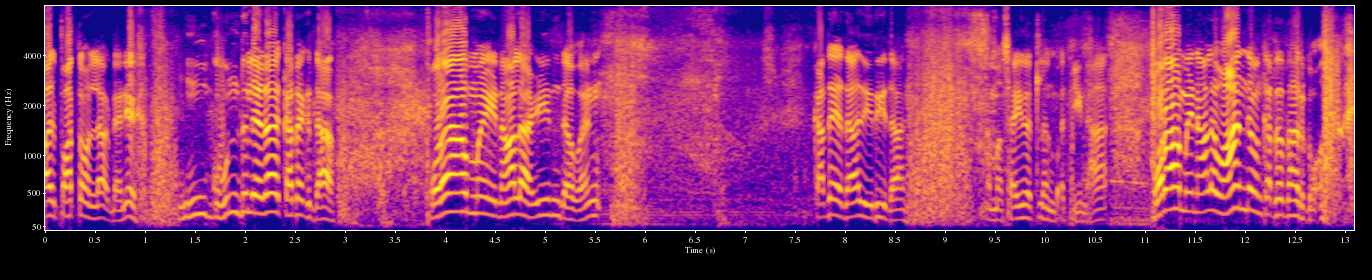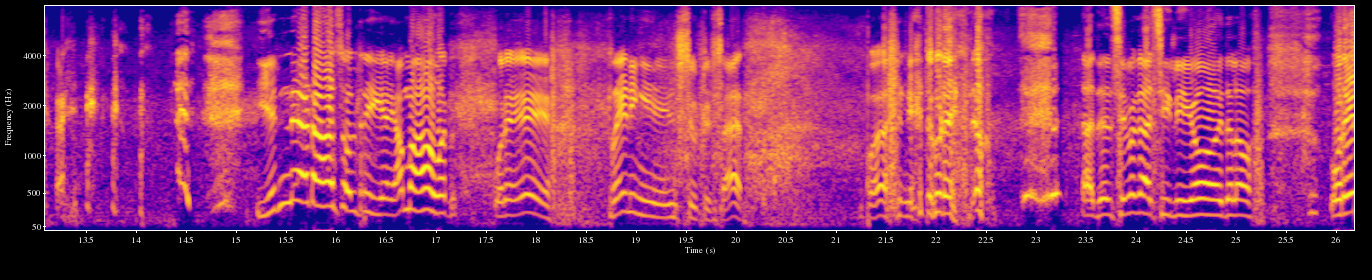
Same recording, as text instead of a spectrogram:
அது பார்த்தோம்ல அப்படின்னு உங் உந்தில் ஏதாவது கதைக்குதா? பொறாமைனால் அழிந்தவன். கதை ஏதாவது இருக்குதா? நம்ம சைவத்தில்னு பார்த்தீங்கன்னா பொறாமைனால வாழ்ந்தவன் கதை தான் இருக்கும். என்னடா சொல்கிறீங்க ஆமாம் ஒரு ஒரு ட்ரைனிங் இன்ஸ்டியூட் சார். இப்போ நேற்று கூட அது சிவகாசிலேயோ இதெல்லாம் ஒரே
